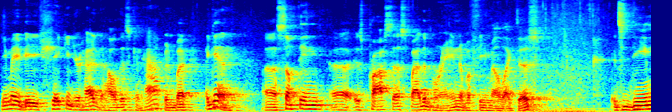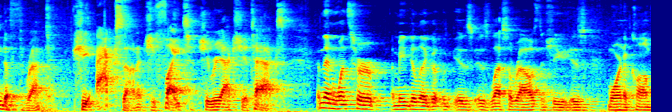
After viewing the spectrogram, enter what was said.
You may be shaking your head how this can happen, but again, uh, something uh, is processed by the brain of a female like this. It's deemed a threat. She acts on it, she fights, she reacts, she attacks. And then once her amygdala is, is less aroused and she is more in a calm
